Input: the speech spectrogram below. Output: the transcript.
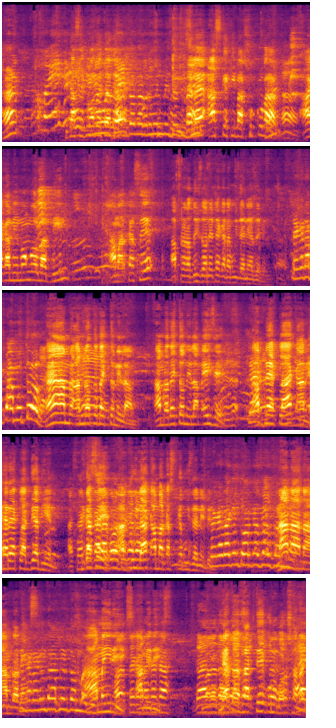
হ্যাঁ কবে আজকে কি বার শুক্রবার আগামী মঙ্গলবার দিন আমার কাছে আপনারা দুইজনে টাকাটা বুঝে নিয়ে যাবেন। টাকাটা পাবো তো? হ্যাঁ আমরা আমরা তো দায়িত্ব নিলাম। আমরা দায়িত্ব নিলাম এই যে আপনি এক লাখ আর হ্যাঁ এক লাখ দিয়ে দিন ঠিক আছে? আর দুই লাখ আমার কাছ থেকে বুঝে নেবেন। টাকাটা কিন্তু ওর কাছে আছে। না না না আমরা টাকাটা কিন্তু আপনার দম আমি আমি রিক্স যা, যা, যা। নেতা থাকতে কোনো ভরসা নাই।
